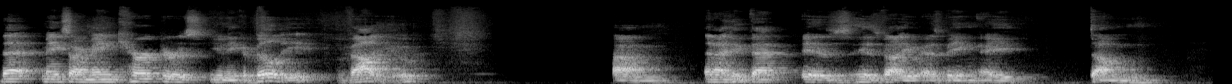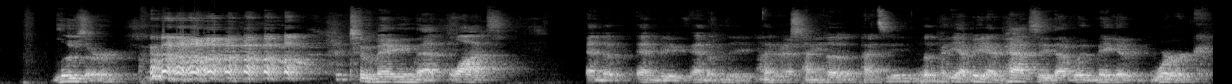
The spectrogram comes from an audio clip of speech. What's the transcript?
that makes our main character's unique ability value. Um, and I think that is his value as being a dumb loser to making that plot end up end be end up the Underestimate. uh, Patsy. the yeah. being a patsy that would make it work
